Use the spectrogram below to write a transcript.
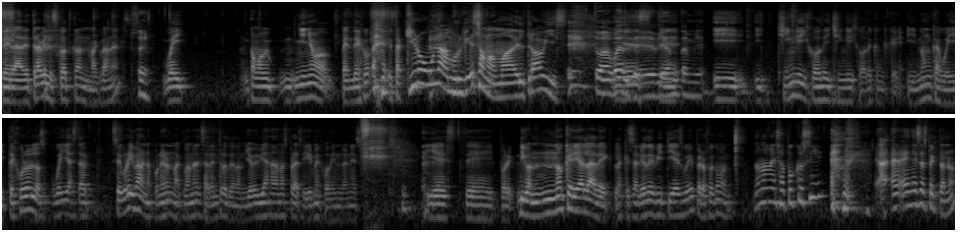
de la de Travis Scott con McDonald's? Sí. Güey, como niño pendejo, está, quiero una hamburguesa, mamá, del Travis. Tu agua de bien este, también. Y, y chingue y jode y chingue y jode con que quería. Y nunca, güey. Y te juro, los güey hasta seguro iban a poner un McDonald's adentro de donde yo vivía nada más para seguirme jodiendo en eso. y este, por, digo, no quería la de la que salió de BTS, güey, pero fue como, no mames, ¿a poco sí? en ese aspecto, ¿no?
